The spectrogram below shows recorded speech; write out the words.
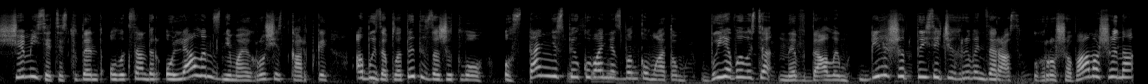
Щомісяця студент Олександр Олялин знімає гроші з картки, аби заплатити за житло. Останнє спілкування з банкоматом виявилося невдалим. Більше тисячі гривень за раз. Грошова машина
